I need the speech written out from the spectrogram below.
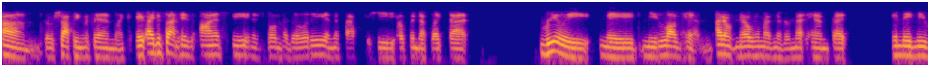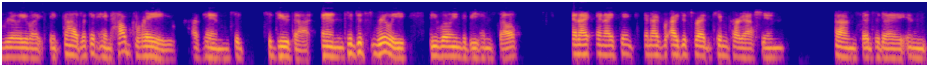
um, go shopping with him. Like, I, I just thought his honesty and his vulnerability, and the fact that he opened up like that, really made me love him. I don't know him; I've never met him, but it made me really like think, God, look at him, how brave of him to to do that, and to just really be willing to be himself. And I and I think, and I've I just read Kim Kardashian um, said today, and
